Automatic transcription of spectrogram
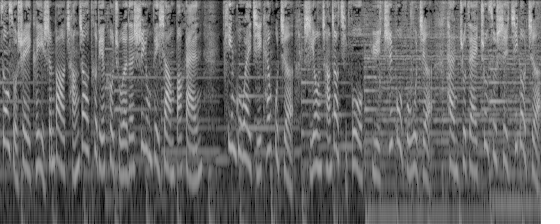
综所税可以申报长照特别扣除额的适用对象包含聘雇外籍看护者、使用长照起付与支付服务者和住在住宿式机构者，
